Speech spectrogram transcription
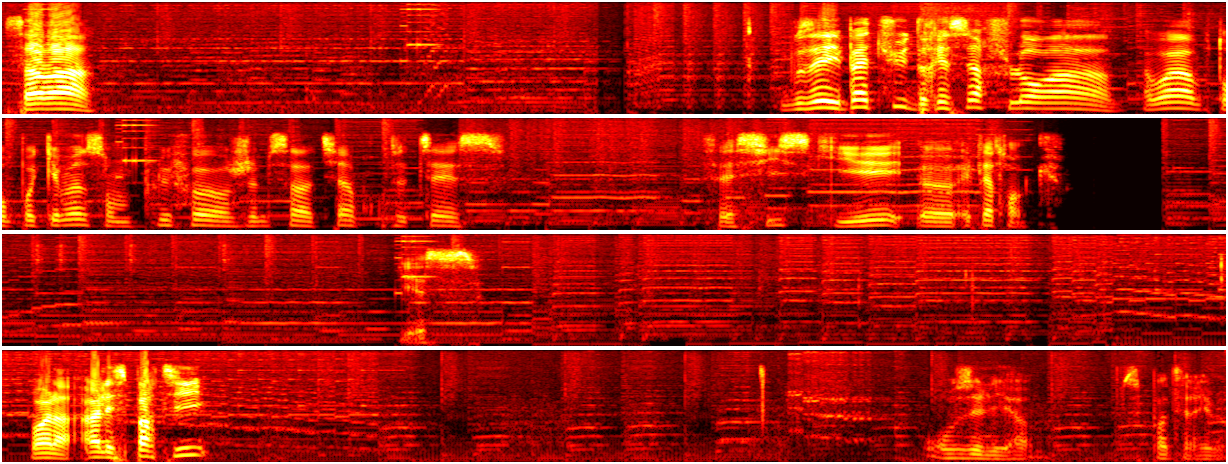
Ça va Vous avez battu Dresseur Flora Ah ouais, ton Pokémon semble plus fort, j'aime ça, tiens, prends cette CS. C'est 6 qui est euh, Éclatroc. Yes. Voilà, allez c'est parti Roselia, c'est pas terrible.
